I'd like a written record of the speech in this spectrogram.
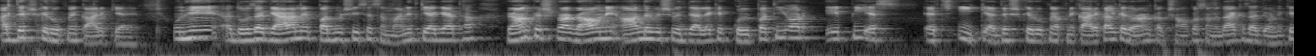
अध्यक्ष के रूप में कार्य किया है। उन्हें 2011 में पद्मश्री से सम्मानित किया गया था। रामकृष्ण राव ने आंध्र विश्वविद्यालय के कुलपति और ए एच ई के अध्यक्ष के रूप में अपने कार्यकाल के दौरान कक्षाओं को समुदाय के साथ जोड़ने के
